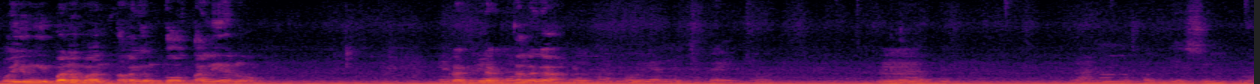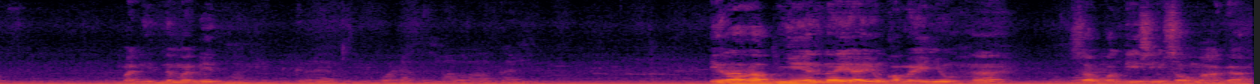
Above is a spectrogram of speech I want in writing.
O yung iba naman, talagang totally ano. Laglag talaga. Mm. Grabe. Wala nang napagising ko. Manhid na manhid. Mahid, grabe. Wala akong mawagan. Irarab nyo yan, Naya, yung kamay nyo, ha? Sa pagising sa umaga.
